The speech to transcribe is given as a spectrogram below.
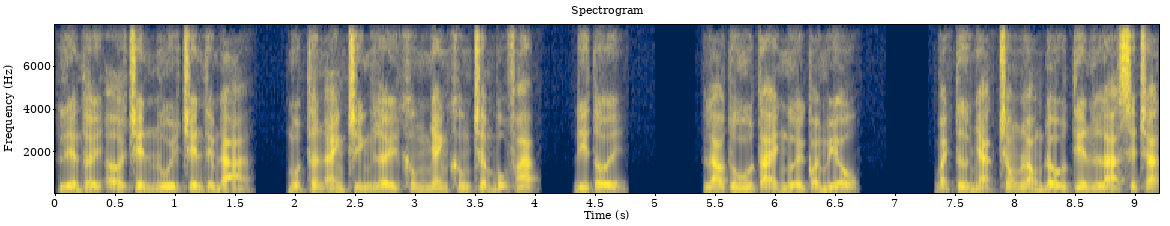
liền thấy ở trên núi trên thềm đá, một thân ảnh chính lấy không nhanh không chậm bộ pháp, đi tới. Lao tu tải người coi miếu. Bạch tử nhạc trong lòng đầu tiên là siết chặt,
